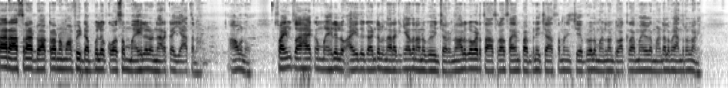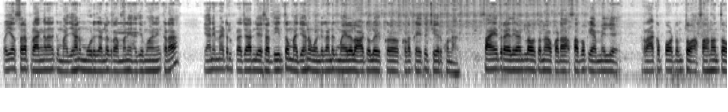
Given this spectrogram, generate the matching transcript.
వైఎస్ఆర్ ఆసరా డ్వాక్రా రుణమాఫీ డబ్బుల కోసం మహిళలు నరక యాతన. అవును స్వయం సహాయక మహిళలు ఐదు గంటలు నరక యాతన అనుభవించారు. నాలుగో విడత ఆసరా సాయం పంపిణీ చేస్తామని చేబ్రోలు మండలం డ్వాక్రా మహిళల మండలం కేంద్రంలోని వైఎస్ఆర్ ప్రాంగణానికి మధ్యాహ్నం మూడు గంటలకు రమ్మని యజమాని ఇక్కడ యానిమేటర్లు ప్రచారం చేశారు. దీంతో మధ్యాహ్నం ఒంటి గంటకు మహిళలు ఆటోలో ఇక్కడ ఇక్కడికైతే చేరుకున్నారు. సాయంత్రం ఐదు గంటలు అవుతున్నా కూడా సభకు ఎమ్మెల్యే రాకపోవడంతో అసహనంతో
